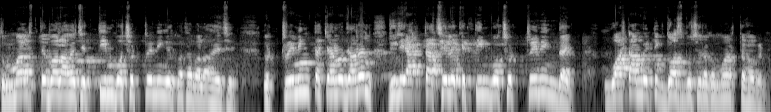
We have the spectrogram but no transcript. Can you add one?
তো মারতে বলা হয়েছে, তিন বছর ট্রেনিং এর কথা বলা হয়েছে। তো ট্রেনিংটা কেন জানেন? যদি একটা ছেলেকে তিন বছর ট্রেনিং দেয় অটোমেটিক দশ বছর আগে মারতে হবে না।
